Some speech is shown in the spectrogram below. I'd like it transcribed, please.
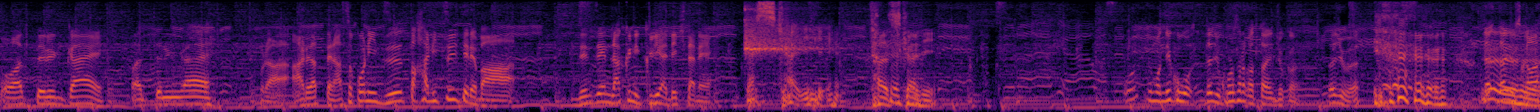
終わってるんかい。終わってるんかい。ほらあれだってねあそこにずっと張り付いてれば全然楽にクリアできたね。確かに。確かに。お今猫大丈夫？殺さなかった園長君大丈夫？だ 大丈夫ですか？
